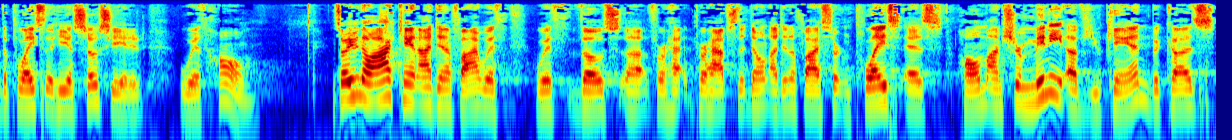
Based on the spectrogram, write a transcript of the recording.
the place that he associated with home. So even though I can't identify with with those uh, perhaps that don't identify a certain place as home, I'm sure many of you can because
